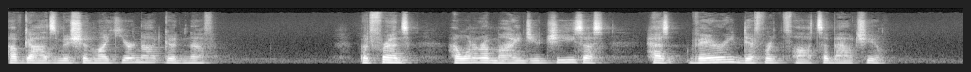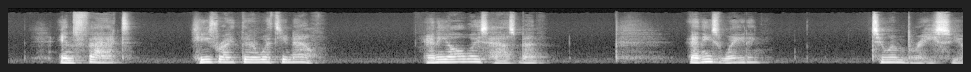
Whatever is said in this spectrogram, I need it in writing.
of God's mission, like you're not good enough. But, friends, I want to remind you Jesus has very different thoughts about you. In fact, He's right there with you now, and He always has been. And He's waiting to embrace you.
